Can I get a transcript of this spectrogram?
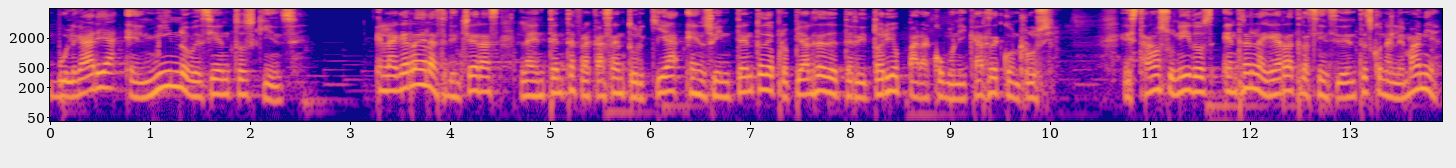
Bulgaria en 1915. En la guerra de las trincheras, la Entente fracasa en Turquía en su intento de apropiarse de territorio para comunicarse con Rusia. Estados Unidos entra en la guerra tras incidentes con Alemania.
